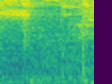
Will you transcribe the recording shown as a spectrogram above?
Yes!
